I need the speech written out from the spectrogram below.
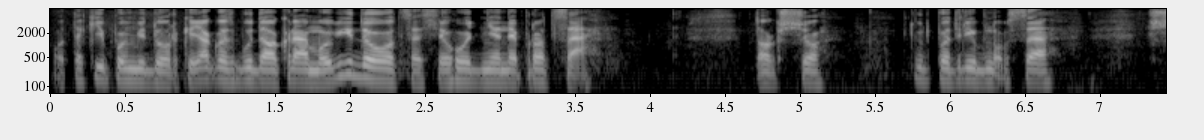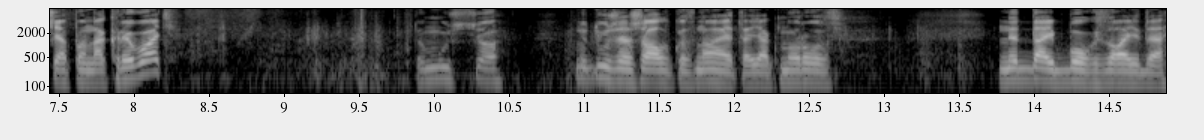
Отакі помідорки. Якось буде окремо відео, це сьогодні не про це. Так що тут потрібно все ще понакривати, тому що ну, дуже жалко, знаєте, як мороз. Не дай Бог зайде.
